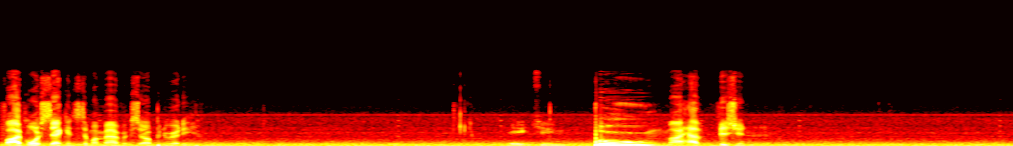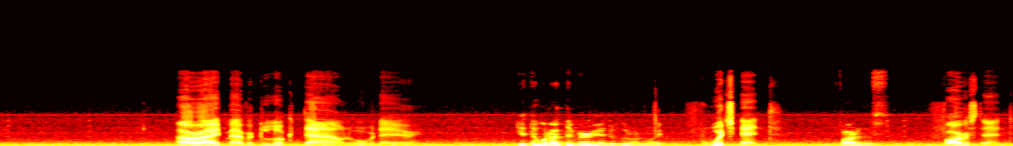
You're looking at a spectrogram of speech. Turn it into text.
Five more seconds till my Mavericks are up and ready. 18. Boom! I have vision. Alright, Maverick, look down over there. Get the one at the very end of the runway. Which end? Farthest. Farthest end.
